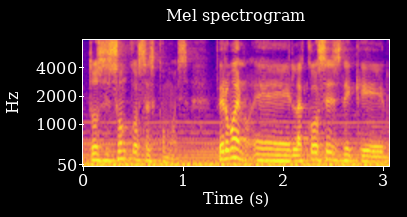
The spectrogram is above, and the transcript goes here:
Entonces son cosas como esa. Pero bueno, eh, la cosa es de que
